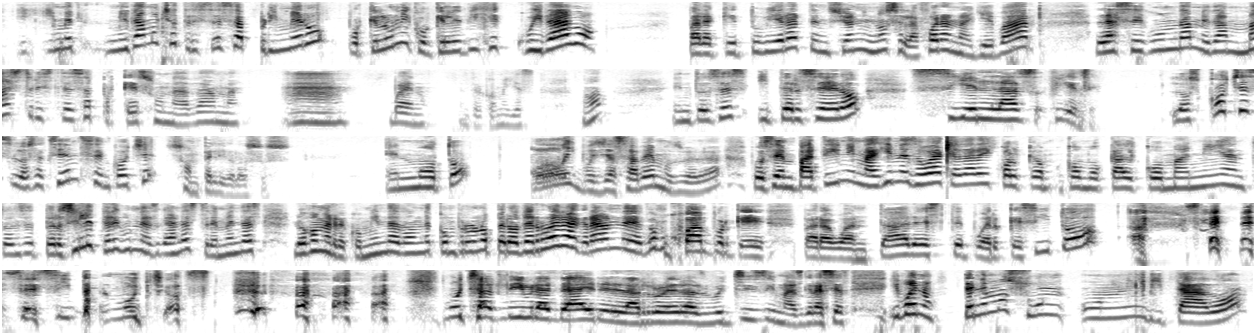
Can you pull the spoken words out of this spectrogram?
Y, me da mucha tristeza, primero, porque lo único que le dije, cuidado para que tuviera atención y no se la fueran a llevar. La segunda me da más tristeza porque es una dama. Mm, bueno, entre comillas, ¿no? Entonces, y tercero, si en las, fíjense, los coches, los accidentes en coche son peligrosos. En moto Uy, pues ya sabemos, ¿verdad? Pues en patín, imagínense, voy a quedar ahí como calcomanía, entonces, pero sí le traigo unas ganas tremendas. Luego me recomienda dónde compro uno, pero de rueda grande, don Juan, porque para aguantar este puerquecito se necesitan muchos, muchas libras de aire en las ruedas. Muchísimas gracias. Y bueno, tenemos un, un invitado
